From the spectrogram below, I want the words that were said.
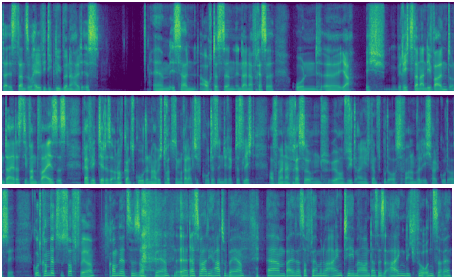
da ist dann so hell, wie die Glühbirne halt ist, ähm, ist dann auch das dann in deiner Fresse. Und äh, ja, ich richte es dann an die Wand und daher, dass die Wand weiß ist, reflektiert es auch noch ganz gut und habe ich trotzdem relativ gutes indirektes Licht auf meiner Fresse und ja, sieht eigentlich ganz gut aus, vor allem weil ich halt gut aussehe. Gut, kommen wir zu Software. Kommen wir zu Software. äh, das war die Hardware. Ähm, bei der Software haben wir nur ein Thema und das ist eigentlich für unsere,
